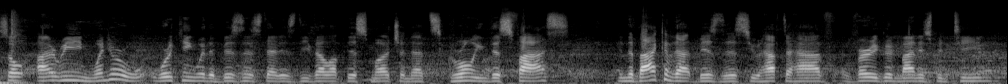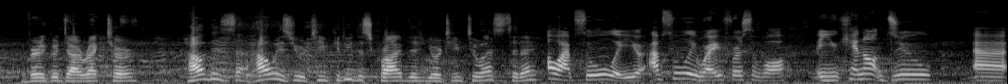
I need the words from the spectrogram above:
So Irene, when you're working with a business that is developed this much and that's growing this fast, in the back of that business, you have to have a very good management team, a very good director. How does how is your team? Can you describe the, your team to us today? Oh, absolutely. You're absolutely right. First of all, you cannot do uh,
